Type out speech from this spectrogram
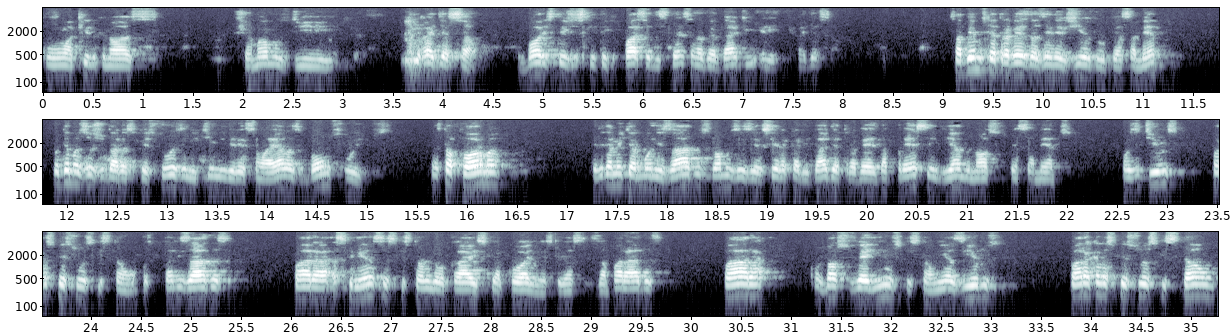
com aquilo que nós chamamos de irradiação. Embora esteja escrito que passe a distância, na verdade é irradiação. Sabemos que através das energias do pensamento, podemos ajudar as pessoas emitindo em direção a elas bons fluidos. Desta forma, devidamente harmonizados, vamos exercer a caridade através da prece, enviando nossos pensamentos positivos para as pessoas que estão hospitalizadas, para as crianças que estão em locais que acolhem as crianças desamparadas, para os nossos velhinhos que estão em asilos, para aquelas pessoas que estão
